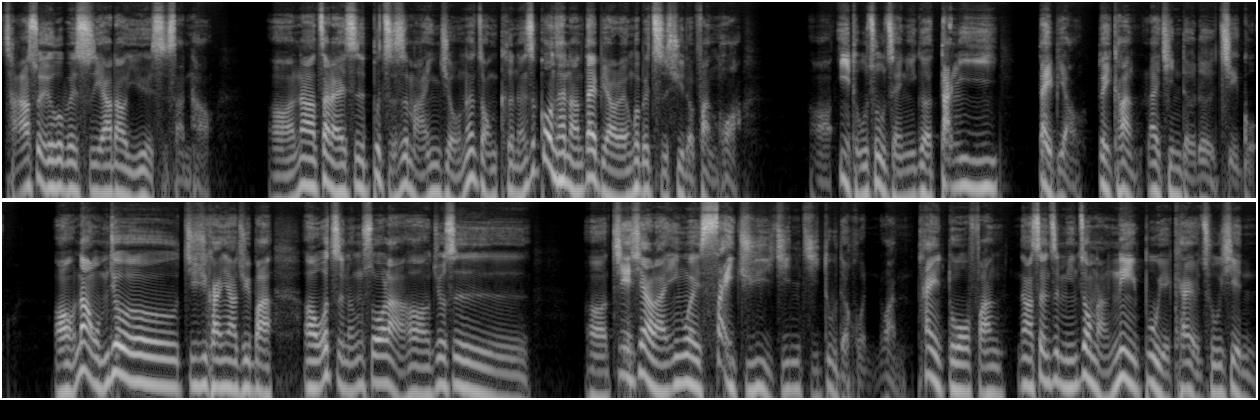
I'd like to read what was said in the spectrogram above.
查税会不会施压到一月十三号？哦，那再来是不只是马英九那种，可能是共产党代表人会不会持续的泛化？哦，意图促成一个单一代表对抗赖清德的结果？哦，那我们就继续看下去吧。哦，我只能说了哈，就是呃，接下来因为赛局已经极度的混乱，太多方，那甚至民众党内部也开始出现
